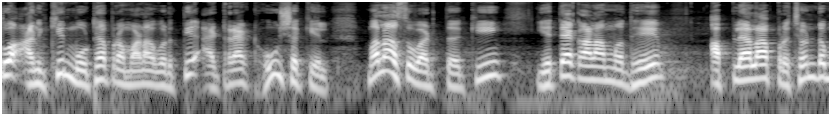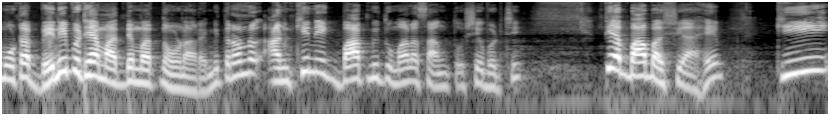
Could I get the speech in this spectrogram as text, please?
तो आणखीन मोठ्या प्रमाणावरती अट्रॅक्ट होऊ शकेल. मला असं वाटतं की येत्या काळामध्ये आपल्याला प्रचंड मोठा बेनिफिट या माध्यमातून होणार आहे. मित्रांनो आणखीन एक बाब मी तुम्हाला सांगतो शेवटची. ती बाब अशी आहे की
